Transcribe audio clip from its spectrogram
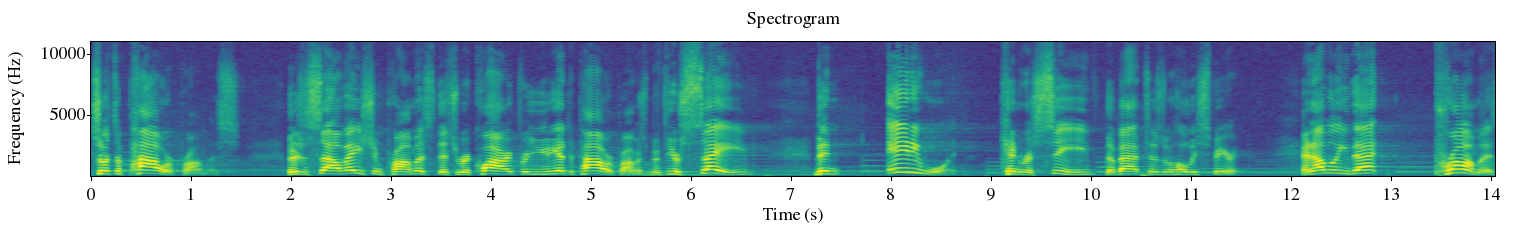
So it's a power promise. There's a salvation promise that's required for you to get the power promise. But if you're saved, then anyone can receive the baptism of the Holy Spirit. And I believe that promise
